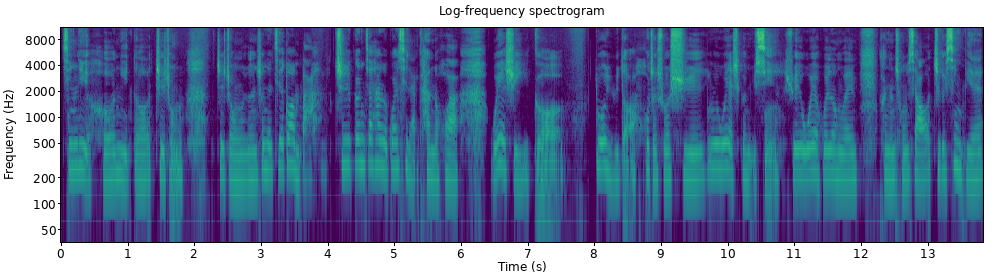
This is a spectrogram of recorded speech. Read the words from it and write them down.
经历和你的这种这种人生的阶段吧。其实跟家乡的关系来看的话，我也是一个。多余的，或者说是因为我也是个女性，所以我也会认为，可能从小这个性别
